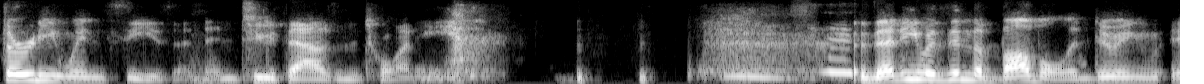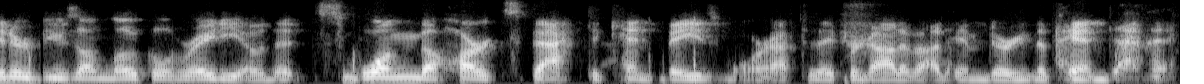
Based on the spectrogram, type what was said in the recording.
30 win season in 2020. then he was in the bubble and doing interviews on local radio that swung the hearts back to Kent Bazemore after they forgot about him during the pandemic.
